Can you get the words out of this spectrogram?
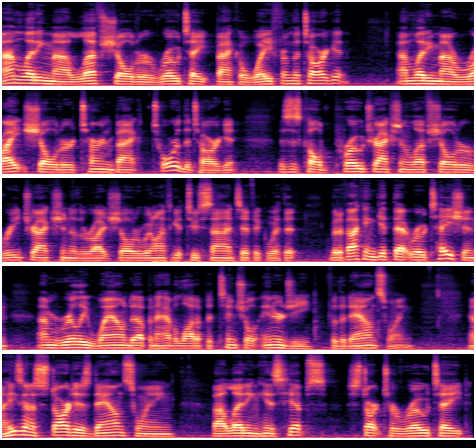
I'm letting my left shoulder rotate back away from the target. I'm letting my right shoulder turn back toward the target. This is called protraction of the left shoulder, retraction of the right shoulder. We don't have to get too scientific with it. But if I can get that rotation, I'm really wound up and I have a lot of potential energy for the downswing. Now he's going to start his downswing by letting his hips start to rotate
